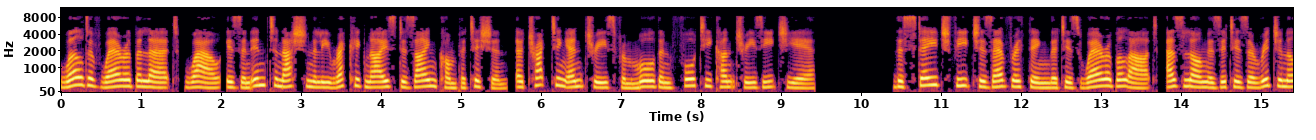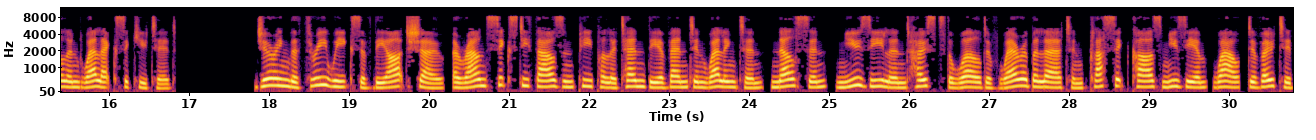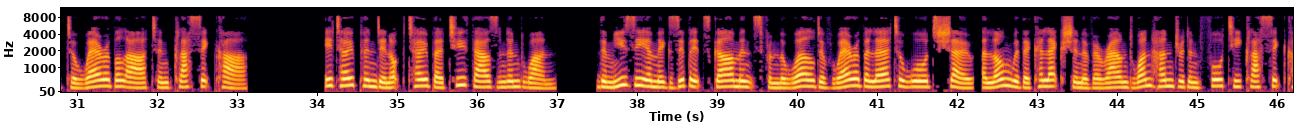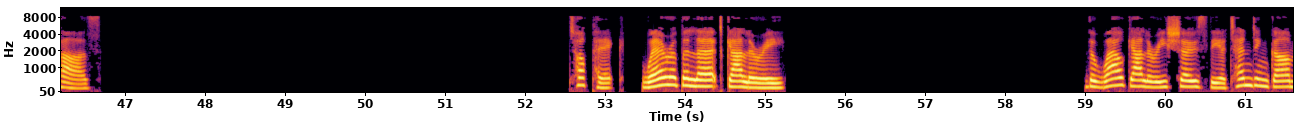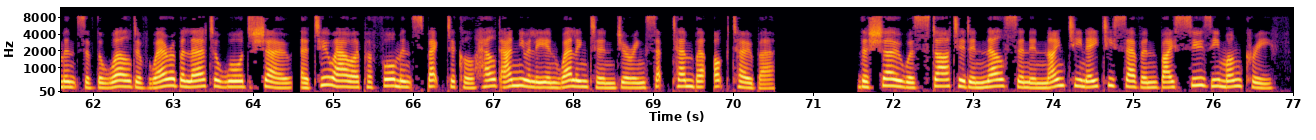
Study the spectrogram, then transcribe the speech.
World of Wearable Art WOW is an internationally recognized design competition, attracting entries from more than 40 countries each year. The stage features everything that is wearable art, as long as it is original and well executed. During the three weeks of the art show, around 60,000 people attend the event in Wellington. Nelson, New Zealand hosts the World of Wearable Art and Classic Cars Museum WOW, devoted to wearable art and classic car. It opened in October 2001. The museum exhibits garments from the World of Wearable Art Awards show, along with a collection of around 140 classic cars. Topic: Wearable Art Gallery. The WOW Gallery shows the attending garments of the World of Wearable Art Awards show, a two-hour performance spectacle held annually in Wellington during September-October. The show was started in Nelson in 1987 by Suzie Moncrieff.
